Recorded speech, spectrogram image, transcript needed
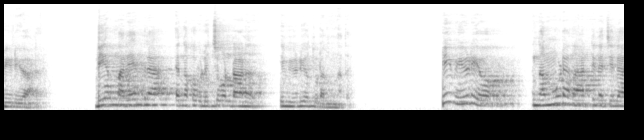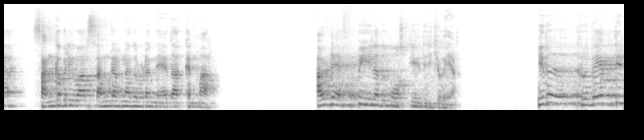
വീഡിയോ ആണ്. ഡിയർ നരേന്ദ്ര എന്നൊക്കെ വിളിച്ചുകൊണ്ടാണ് ഈ വീഡിയോ തുടങ്ങുന്നത്. ഈ വീഡിയോ നമ്മുടെ നാട്ടിലെ ചില സംഘപരിവാർ സംഘടനകളുടെ നേതാക്കന്മാർ അവരുടെ എഫ് പിയിൽ അത് പോസ്റ്റ് ചെയ്തിരിക്കുകയാണ്. ഇത് ഹൃദയത്തിൽ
